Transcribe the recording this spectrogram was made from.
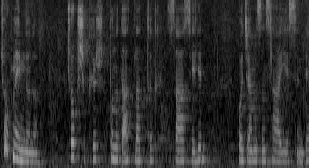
Çok memnunum. Çok şükür bunu da atlattık. Sağ selim hocamızın sayesinde.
